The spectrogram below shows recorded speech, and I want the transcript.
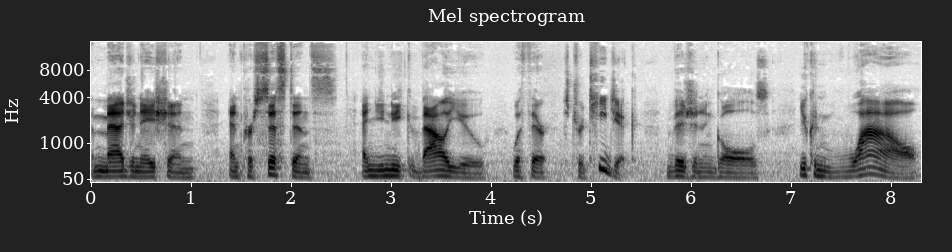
imagination, and persistence and unique value with their strategic vision and goals, you can wow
